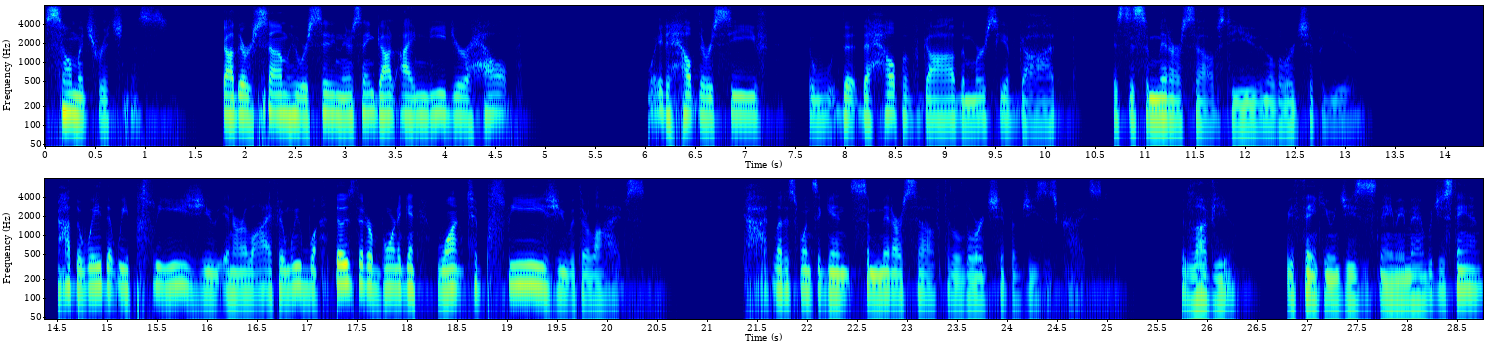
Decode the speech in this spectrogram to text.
So much richness. God, there are some who are sitting there saying, God, I need your help. Way to help to receive the, the, the help of God, the mercy of God, is to submit ourselves to you and the lordship of you. God, the way that we please you in our life, and we those that are born again want to please you with their lives. God, let us once again submit ourselves to the Lordship of Jesus Christ. We love you. We thank you in Jesus' name. Amen. Would you stand?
